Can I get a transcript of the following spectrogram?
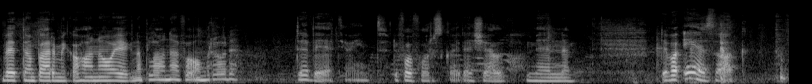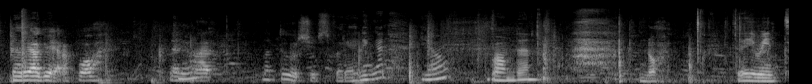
Vet du om Permika har några egna planer för området? Det vet jag inte. Du får forska i det själv. Men det var en sak jag reagerade på. Den här Naturskyddsföreningen. Ja. Vad om den? Nå, det är ju inte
